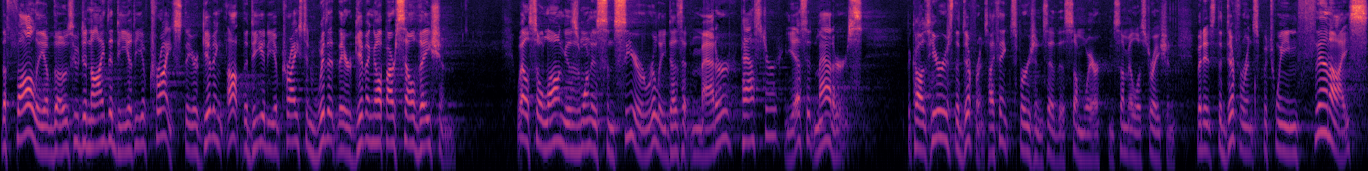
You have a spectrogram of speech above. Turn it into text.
the folly of those who deny the deity of Christ. They are giving up the deity of Christ, and with it, they are giving up our salvation. Well, so long as one is sincere, really, does it matter, Pastor? Yes, it matters. Because here is the difference. I think Spurgeon said this somewhere in some illustration, but it's the difference between thin ice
